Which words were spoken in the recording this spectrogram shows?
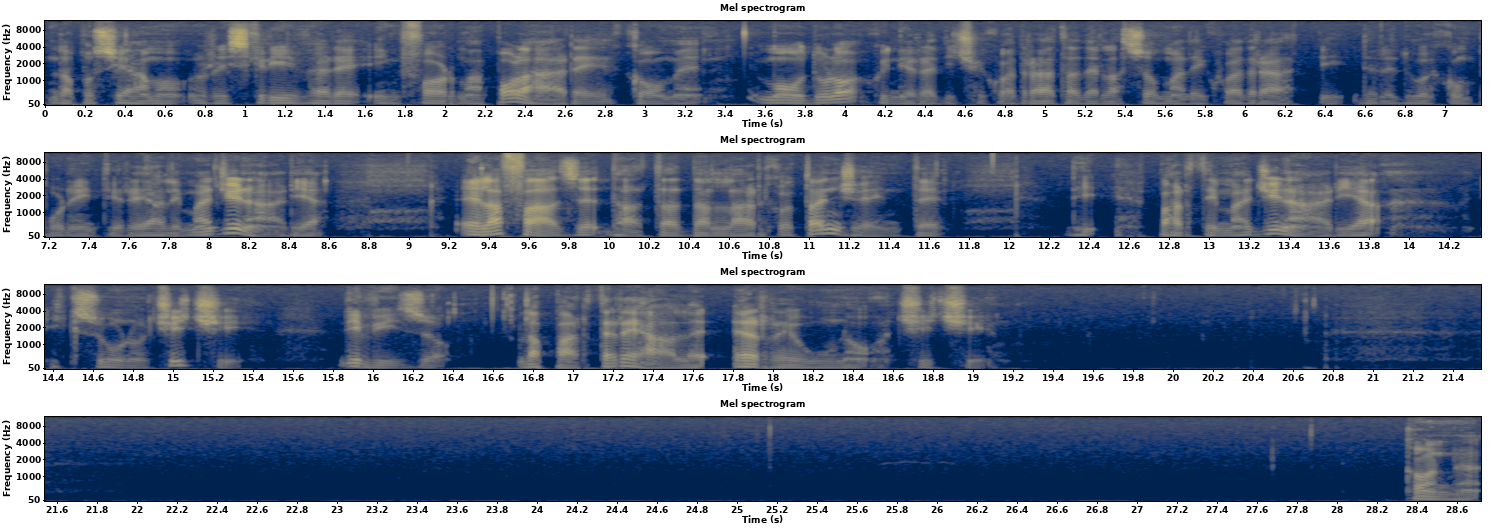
la, possiamo riscrivere in forma polare come modulo, quindi radice quadrata della somma dei quadrati delle due componenti reale e immaginaria, e la fase data dall'arco tangente di parte immaginaria x1cc diviso la parte reale r1cc. Con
